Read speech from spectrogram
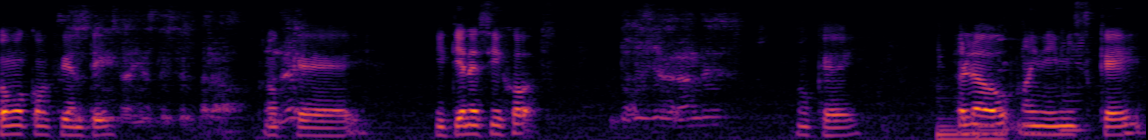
¿Cómo confío en ti? Ya estoy separado. Ok. ¿Y tienes hijos? Dos ya grandes. Ok. Hello, my name is Kate.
